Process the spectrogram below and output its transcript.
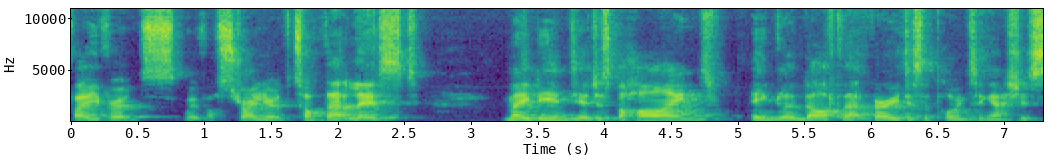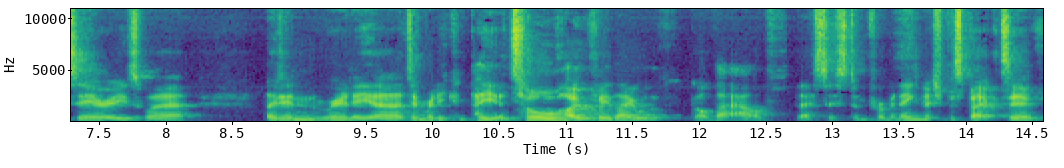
favourites, with Australia at the top of that list maybe India just behind England after that very disappointing Ashes series where they didn't really uh, didn't really compete at all. Hopefully, they will have got that out of their system from an English perspective.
